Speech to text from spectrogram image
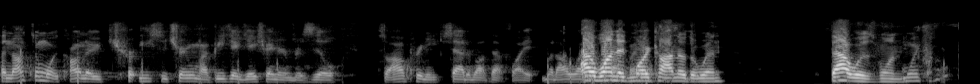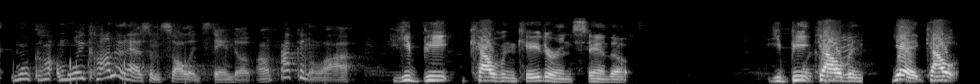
Renato Moicano tr- used to train with my BJJ trainer in Brazil, so I'm pretty sad about that fight. But I I wanted Moicano to win. That was one. Moicano, Moicano, Moicano has some solid stand up. I'm not gonna lie. He beat Calvin Kattar in stand up. He beat Moicano? Calvin. Yeah, Cal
